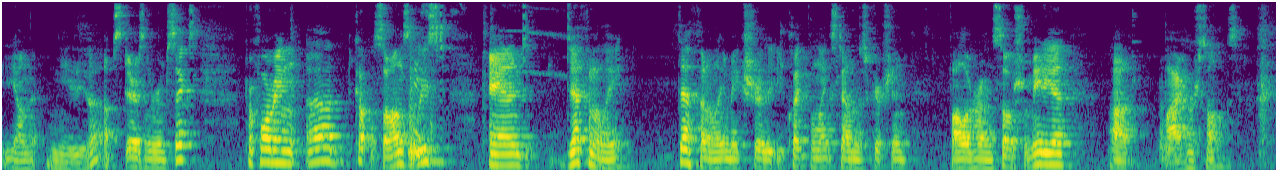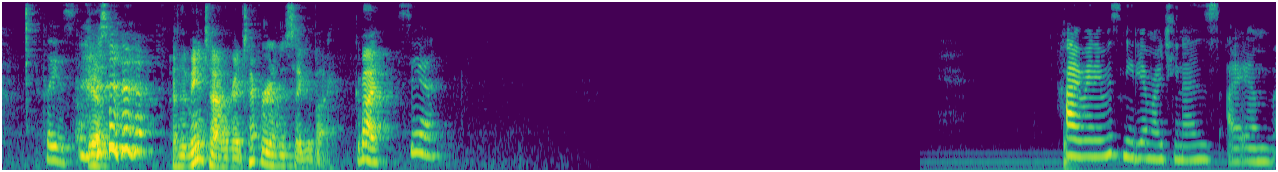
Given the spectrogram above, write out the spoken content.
young Nidia upstairs in room six performing a couple songs at least. And definitely, definitely make sure that you click the links down in the description, follow her on social media, uh, buy her songs. Please. Yes. In the meantime, we're going to temporarily say goodbye. Goodbye. See ya. Hi, my name is Nidia Martinez. I am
